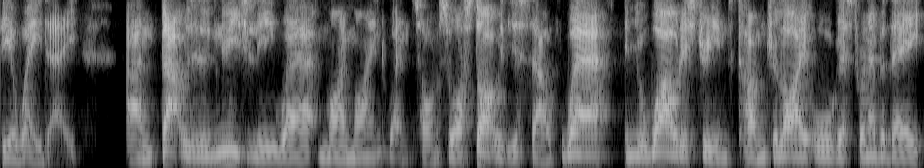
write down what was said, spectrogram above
the away day. And that was immediately where my mind went, Tom. So I'll start with yourself. Where in your wildest dreams, come July, August, whenever they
